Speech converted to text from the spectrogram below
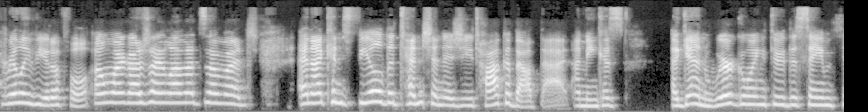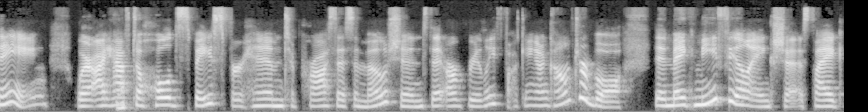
really beautiful. Oh my gosh, I love that so much. And I can feel the tension as you talk about that. I mean, because again, we're going through the same thing where I have to hold space for him to process emotions that are really fucking uncomfortable, that make me feel anxious. Like,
